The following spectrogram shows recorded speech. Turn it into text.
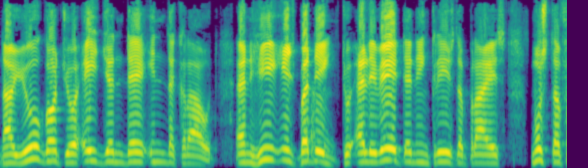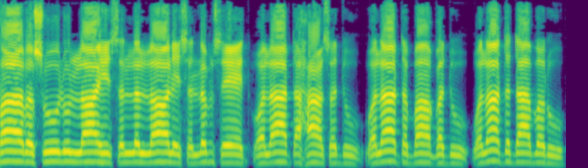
Now you got your agent there in the crowd, and he is bidding to elevate and increase the price. Mustafa Rasulullah sallallahu alayhi said, "Wala tahasadu, wala tabagadu, wala tadabaru,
